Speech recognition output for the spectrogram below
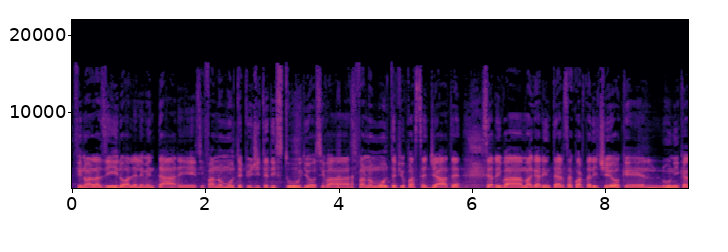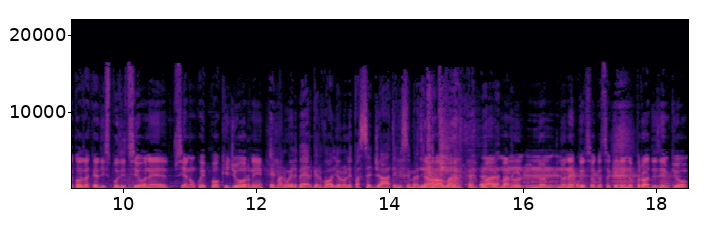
fino all'asilo, alle elementari si fanno molte più gite di studio, si, va, si fanno molte più passeggiate, si arriva magari in terza, quarta liceo che l'unica cosa che ha a disposizione siano quei pochi giorni. Emanuele Berger, vogliono le passeggiate, mi sembra di no, capire. ma, ma, ma non, non, non è questo che sto chiedendo, però ad esempio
